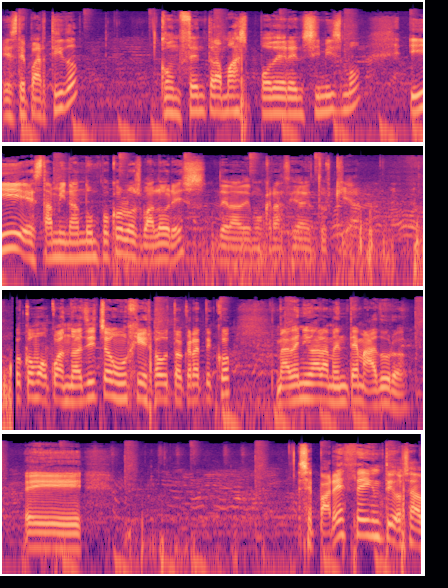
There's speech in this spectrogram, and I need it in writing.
este partido concentra más poder en sí mismo y está minando un poco los valores de la democracia en Turquía. Como cuando has dicho un giro autocrático, me ha venido a la mente Maduro. Eh, ¿Se parecen? O sea,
